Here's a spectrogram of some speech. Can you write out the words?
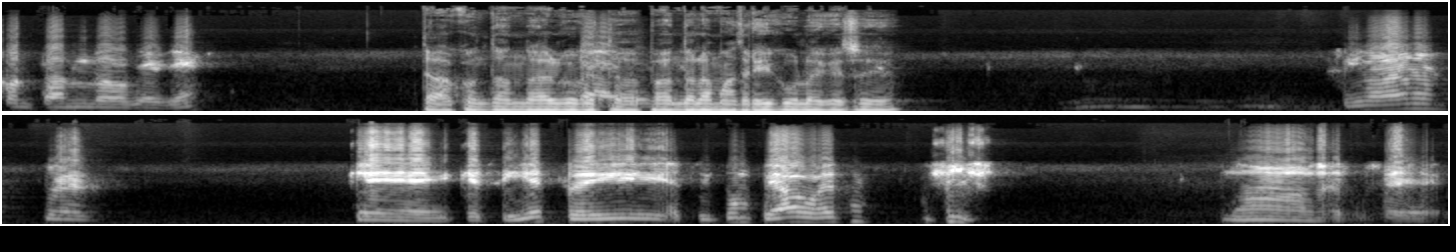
contando que qué. Estabas contando algo que estabas pagando la matrícula y qué sé yo. Sí, mano, pues que, que sí, estoy, estoy confiado eso. no, este,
